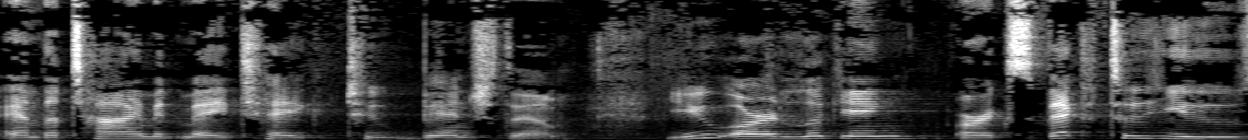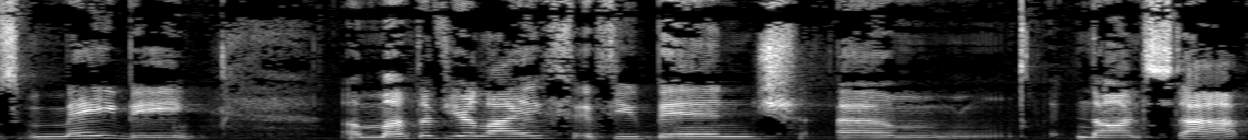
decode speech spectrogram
and the time it may take to binge them. You are looking or expect to use maybe a month of your life if you binge um, nonstop,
